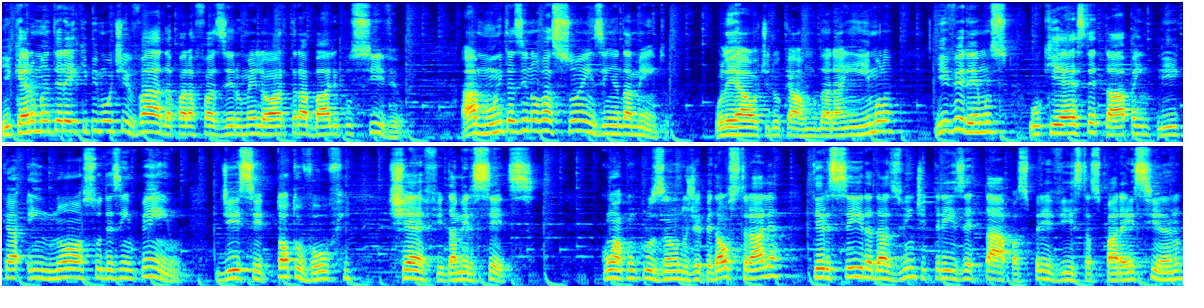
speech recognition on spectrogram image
e quero manter a equipe motivada para fazer o melhor trabalho possível. Há muitas inovações em andamento. O layout do carro mudará em Imola e veremos o que esta etapa implica em nosso desempenho, disse Toto Wolff, chefe da Mercedes. Com a conclusão do GP da Austrália, terceira das 23 etapas previstas para esse ano,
